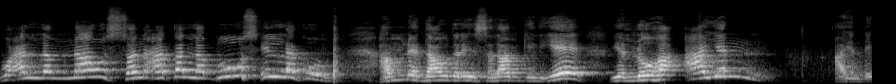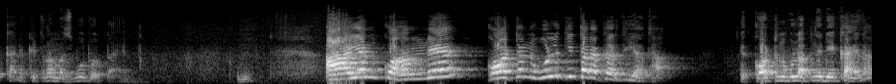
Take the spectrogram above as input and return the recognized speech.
وَعَلَّمْنَاهُ سَنْعَةَ لَبُوسِ لَكُمْ۔ ہم نے داؤد علیہ السلام کے لیے یہ لوہا آئین آئین دیکھا نا کتنا مضبوط ہوتا ہے۔ آئین کو ہم نے کاٹن وول کی طرح کر دیا تھا۔ کاٹن وول آپ نے دیکھا ہے نا،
